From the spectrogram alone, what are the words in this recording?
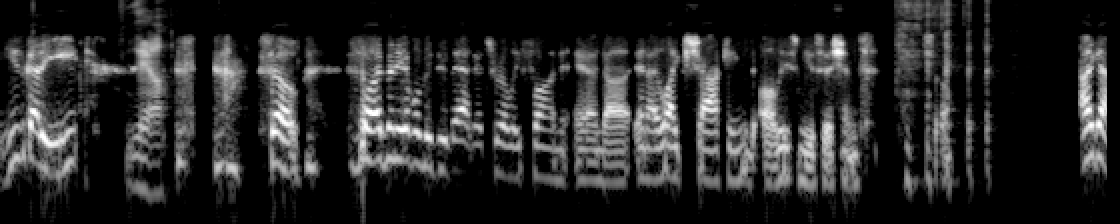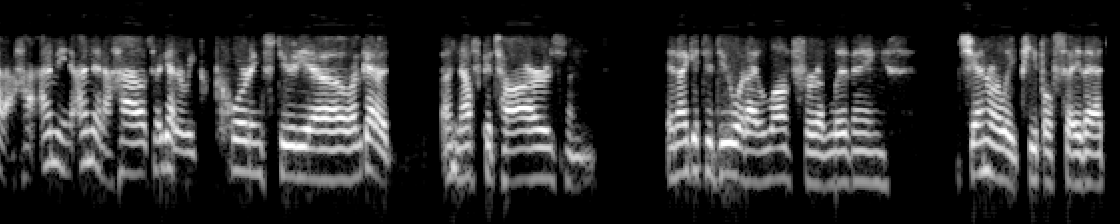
He's got to eat. Yeah. so, so I've been able to do that, and it's really fun, and uh, and I like shocking all these musicians. So. I got a, I mean, I'm in a house. I got a recording studio. I've got a, enough guitars, and and I get to do what I love for a living. Generally, people say that's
